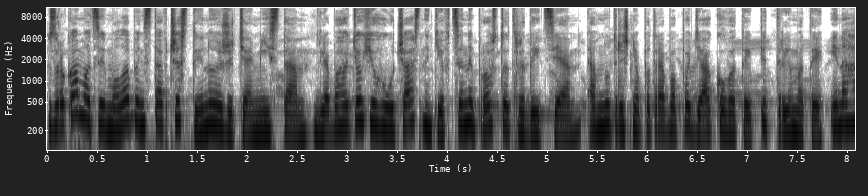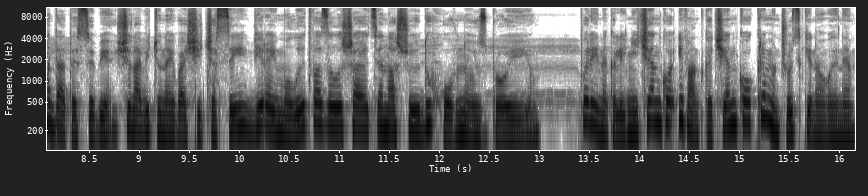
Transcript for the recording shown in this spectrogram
З роками цей молебень став частиною життя міста. Для багатьох його учасників це не просто традиція, а внутрішня потреба подякувати, підтримати і нагадати собі, що навіть у найважчі часи віра і молитва залишаються нашою духовною зброєю. Поліна Калініченко, Іван Ткаченко, Кременчуцькі новини.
